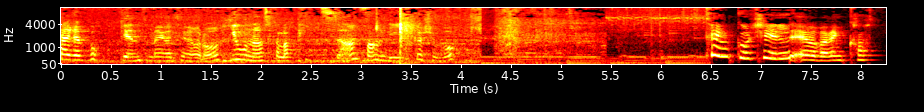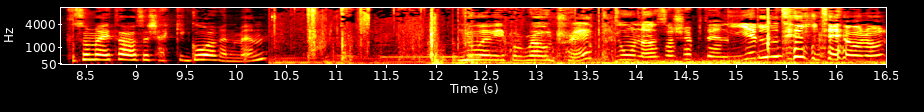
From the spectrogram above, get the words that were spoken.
Her er woken til meg og Theodor. Jonas skal ha pizza, for han liker ikke wok. Tenk hvor chill det er å være en katt. Så må jeg ta og sjekke gården min. Nå er vi på roadtrip. Jonas har kjøpt en bil til Theodor.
